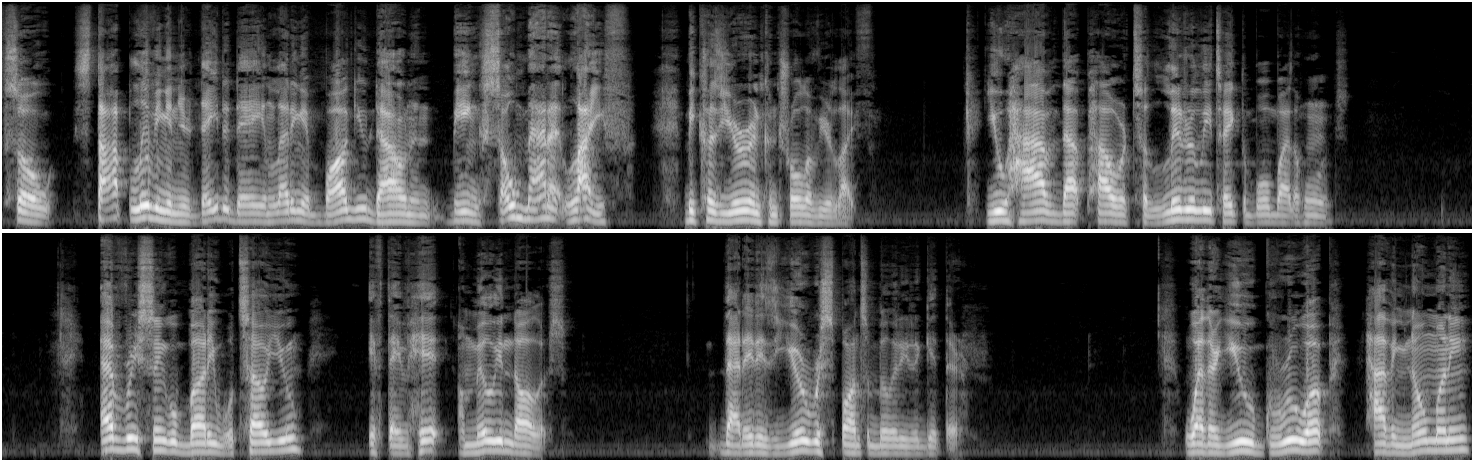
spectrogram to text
So Stop living in your day to day and letting it bog you down and being so mad at life because you're in control of your life. You have that power to literally take the bull by the horns. Every single buddy will tell you if they've hit a million dollars that it is your responsibility to get there. Whether you grew up having no money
